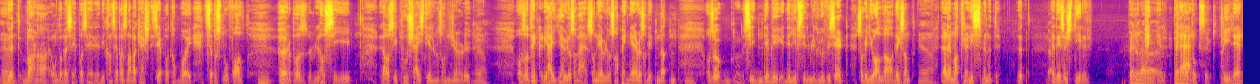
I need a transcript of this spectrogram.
Du vet, Barna, ungdommer ser på serier. De kan se på en Snabba Cash, de ser på Top Boy, de ser på Snowfall. Hører på, la oss si La oss si Push Ice eller noe sånt, skjønner du. Ja. Og så tenker de hei, jeg vil også være sånn, jeg vil også ha penger, jeg vil også ha ditten datten. Og så, siden det, blir, det livsstilen blir glorifisert, så vil jo alle ha det, ikke sant? Yeah. Det er den materialismen, vet du. Vet? Det er det som styrer. Penger er, penger, penger er klær, toxic. biler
